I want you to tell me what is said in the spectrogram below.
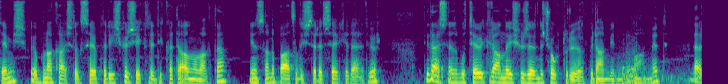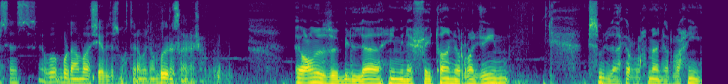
demiş ve buna karşılık sebepleri hiçbir şekilde dikkate almamakta insanı batıl işlere sevk eder diyor. Dilerseniz bu tevekkül anlayışı üzerinde çok duruyor Biran bin Muhammed. Derseniz bu, buradan başlayabiliriz muhterem hocam. Buyurun Sayın Hocam. Euzu billahi mineşşeytanirracim. Bismillahirrahmanirrahim.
